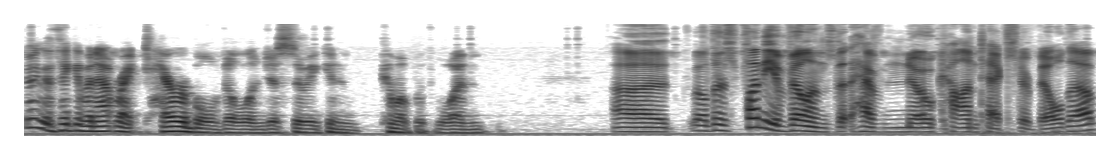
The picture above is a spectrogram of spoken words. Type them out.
Trying to think of an outright terrible villain just so we can come up with one. Uh, well, there's plenty of villains that have no context or build up.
